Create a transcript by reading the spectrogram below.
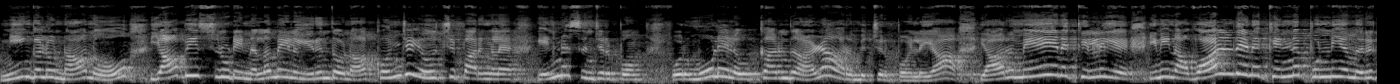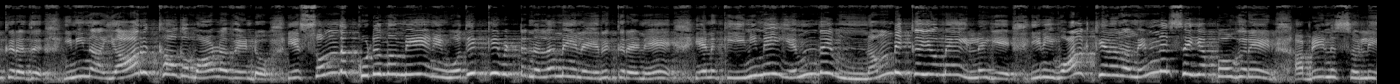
நீங்களும் நானும் யாபீசனுடைய நிலைமையில இருந்தோம்னா கொஞ்சம் யோசிச்சு பாருங்களேன் என்ன செஞ்சிருப்போம்? ஒரு மூலையில உட்கார்ந்து அழ ஆரம்பிச்சிருப்போம் இல்லையா? யாருமே எனக்கு இல்லையே. இனி நான் வாழ்ந்து எனக்கு என்ன புண்ணியம் இருக்கிறது? இனி நான் யாருக்காக வாழ வேண்டும்? என் சொந்த குடும்பமே என்னை ஒதுக்கி விட்ட நிலைமையில இருக்கிறேனே. எனக்கு இனிமே எந்த நம்பிக்கை இல்லையே. இனி வாழ்க்கையில நான் என்ன செய்ய போகிறேன்? அப்படின்னு சொல்லி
